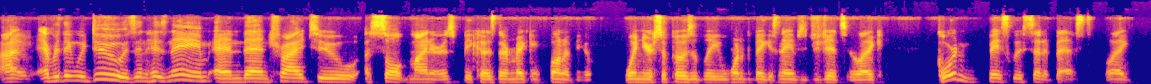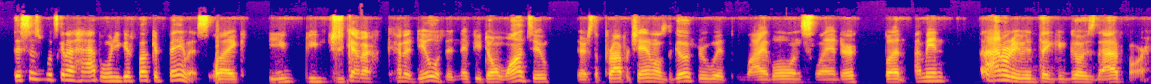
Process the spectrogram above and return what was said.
I, everything we do is in his name, and then try to assault minors because they're making fun of you when you're supposedly one of the biggest names in jiu-jitsu. Like Gordon basically said it best. Like this is what's gonna happen when you get fucking famous. Like you you just gotta kind of deal with it. And if you don't want to, there's the proper channels to go through with libel and slander. But I mean, I don't even think it goes that far.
